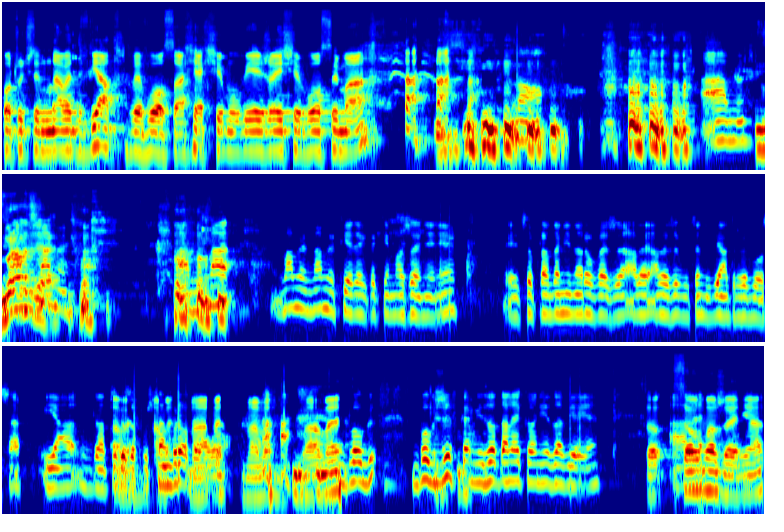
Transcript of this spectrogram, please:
poczuć ten nawet wiatr we włosach, jak się mówi, jeżeli się włosy ma. No, a my, W brodzie. A my, mamy, a my ma, mamy, mamy Fiedek takie marzenie, nie? Co prawda nie na rowerze, ale, ale żeby ten wiatr we włosach. I ja dlatego Mamy, zapuszczam mamy, brodę, Mamy, mamy, mamy. bo, bo grzywka mi za daleko nie zawieje. Są, Ale- są marzenia.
